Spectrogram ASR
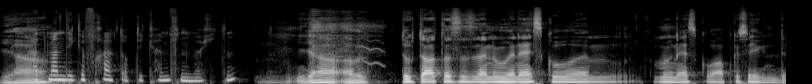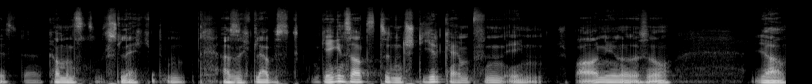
Ja. Hat man die gefragt, ob die kämpfen möchten? Ja, aber durch das, dass es ein UNESCO, ähm, vom UNESCO abgesegnet ist, äh, kann man es schlecht. hm. Also ich glaube, es ist im Gegensatz zu den Stierkämpfen in Spanien oder so, ja,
